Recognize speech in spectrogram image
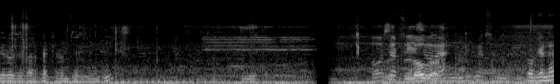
ఈరోజు తలపెట్టడం జరిగింది. ఓకేనా?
